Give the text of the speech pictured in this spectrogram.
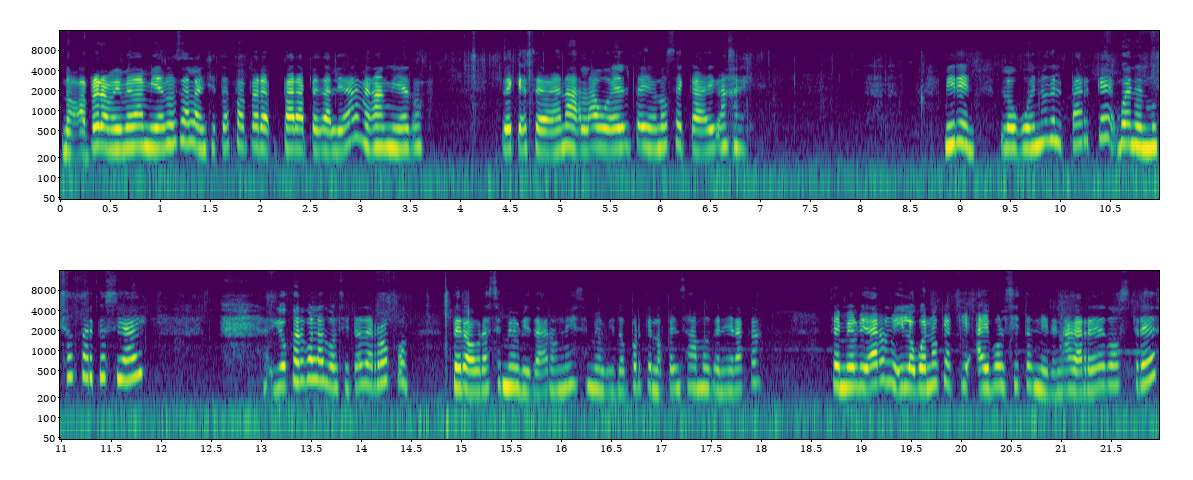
No, pero a mí me da miedo esas lanchitas pa- para, para pedalear, me dan miedo de que se vayan a dar la vuelta y uno se caiga. Miren, lo bueno del parque, bueno, en muchos parques sí hay. Yo cargo las bolsitas de roco, pero ahora se me olvidaron, ¿eh? Se me olvidó porque no pensábamos venir acá. Se me olvidaron y lo bueno que aquí hay bolsitas, miren, agarré dos, tres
